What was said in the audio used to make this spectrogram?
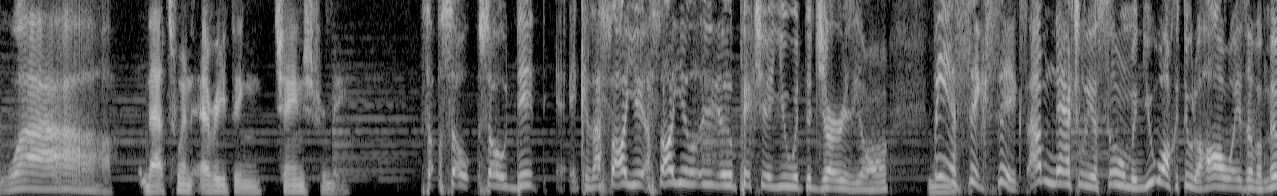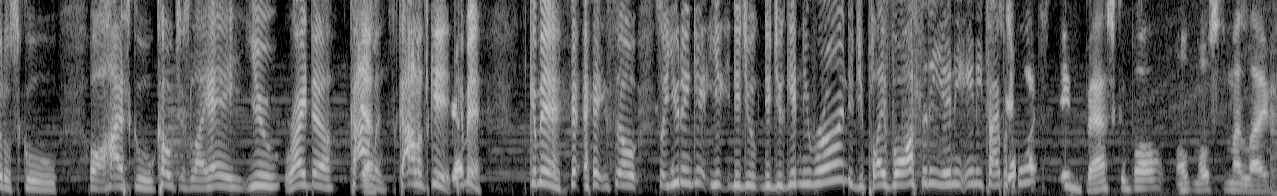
Wow. And that's when everything changed for me. So so so did because I saw you I saw your picture of you with the jersey on. Mm-hmm. Being six six, I'm naturally assuming you walking through the hallways of a middle school or a high school. Coach is like, "Hey, you right there, Collins, Collins kid, come here, come here." Hey, so so you didn't get you, did you did you get any run? Did you play varsity? Any any type of sports? played basketball all, most of my life.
